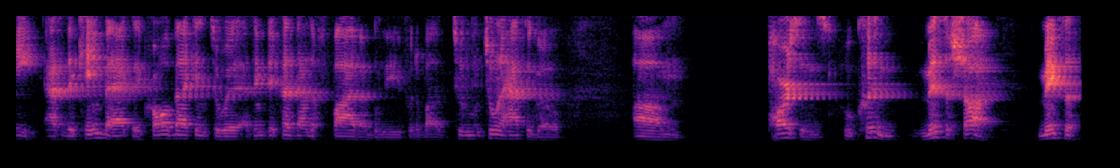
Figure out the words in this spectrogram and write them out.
eight. After they came back, they crawled back into it. I think they cut it down to five, I believe, with about two two and a half to go. Um, Parsons, who couldn't miss a shot, makes a th-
